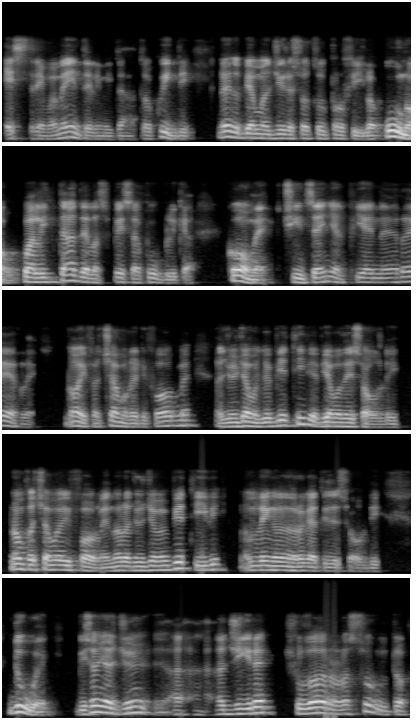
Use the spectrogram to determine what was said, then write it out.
estremamente limitato. Quindi noi dobbiamo agire sotto il profilo, uno, qualità della spesa pubblica, come ci insegna il PNRR. Noi facciamo le riforme, raggiungiamo gli obiettivi, abbiamo dei soldi. Non facciamo le riforme, non raggiungiamo gli obiettivi, non vengono erogati dei soldi. Due, bisogna agire sul valore assoluto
